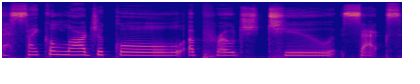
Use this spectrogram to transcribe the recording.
a psychological approach to sex.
